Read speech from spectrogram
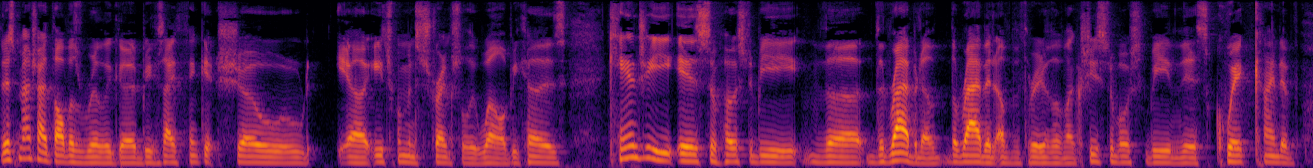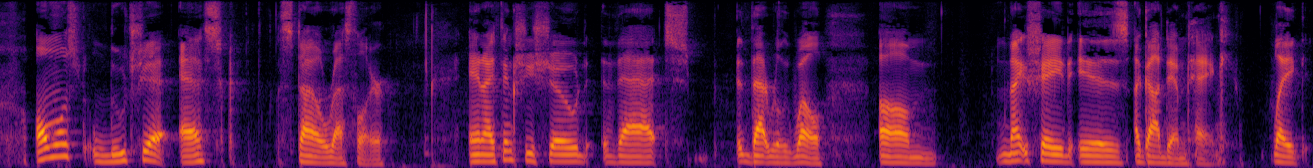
This match I thought was really good because I think it showed uh, each woman's strengths really well. Because Kanji is supposed to be the the rabbit of the rabbit of the three of them. Like she's supposed to be this quick kind of almost lucha esque style wrestler, and I think she showed that that really well. Um, Nightshade is a goddamn tank. Like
